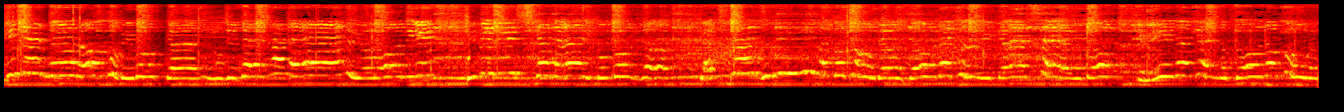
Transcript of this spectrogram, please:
きて喜びを感じてなれるように君にしかない心隠さずに今ここで恐れず生かしていこ君だけのその声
